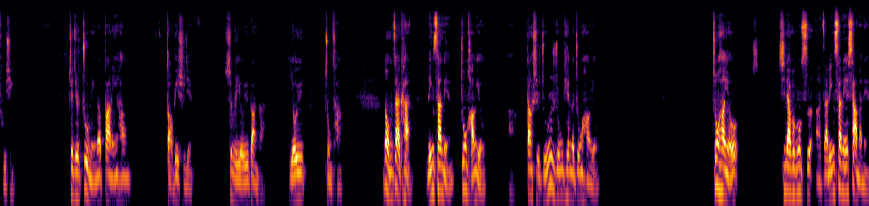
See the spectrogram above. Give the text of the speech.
徒刑。这就是著名的巴林银行倒闭事件，是不是由于杠杆，由于重仓？那我们再看零三年中航油，当时如日中天的中航油，中航油新加坡公司啊，在零三年下半年，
